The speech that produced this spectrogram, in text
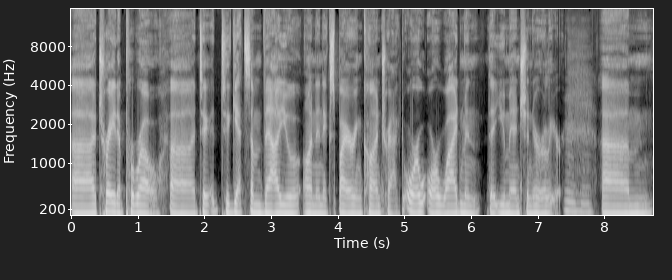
uh, trade a Perreault uh, to to get some value on an expiring contract, or or Wideman that you mentioned earlier, mm-hmm. um,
